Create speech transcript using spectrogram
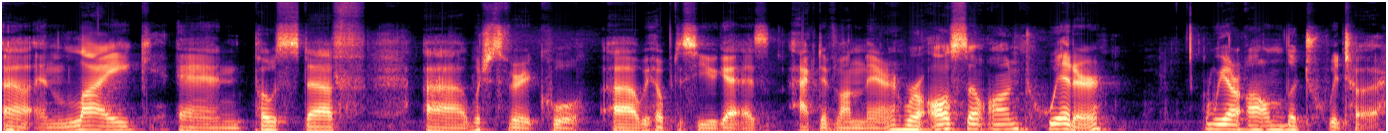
uh, and like and post stuff. Uh, which is very cool. Uh, we hope to see you guys active on there. We're also on Twitter we are on the Twitter.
